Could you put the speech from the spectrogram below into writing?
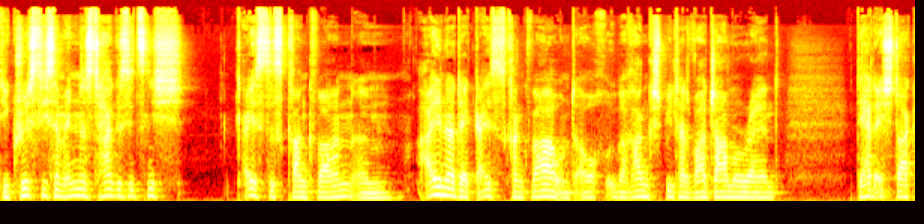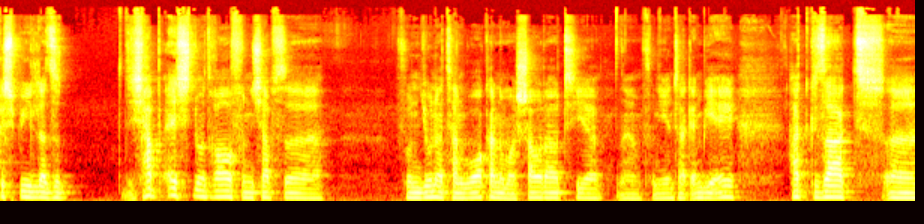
die Grizzlies am Ende des Tages jetzt nicht geisteskrank waren. Ähm, einer, der geisteskrank war und auch überragend gespielt hat, war Ja Morant. Der hat echt stark gespielt. Also ich habe echt nur drauf und ich habe es äh, von Jonathan Walker nochmal Shoutout hier äh, von jeden Tag NBA hat gesagt, äh,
